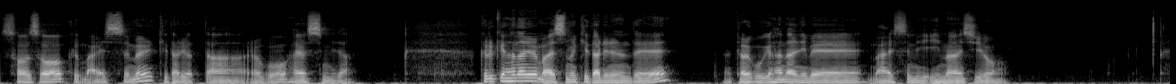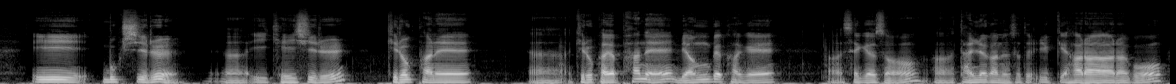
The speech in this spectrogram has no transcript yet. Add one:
서서 그 말씀을 기다렸다라고 하였습니다. 그렇게 하나님의 말씀을 기다리는데 결국에 하나님의 말씀이 임하지요. 이 묵시를 어, 이 계시를 기록판에 어, 기록하여 판에 명백하게 어, 새겨서 달려가면서도 읽게 하라라고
